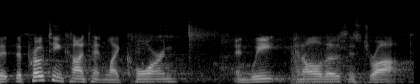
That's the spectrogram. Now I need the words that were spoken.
that the protein content like corn and wheat and all of those has dropped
